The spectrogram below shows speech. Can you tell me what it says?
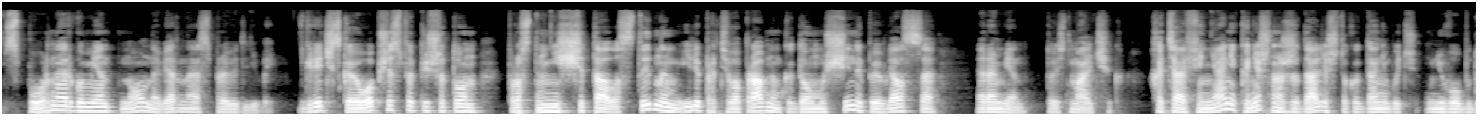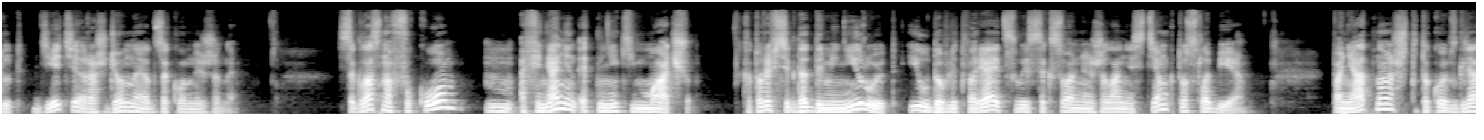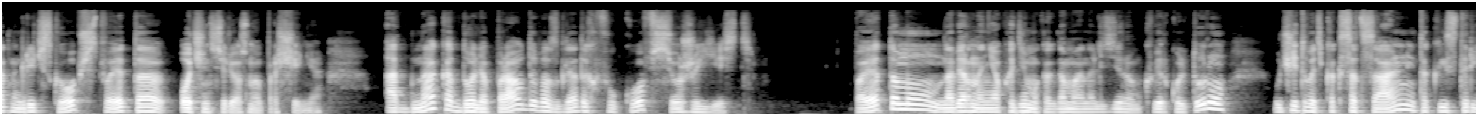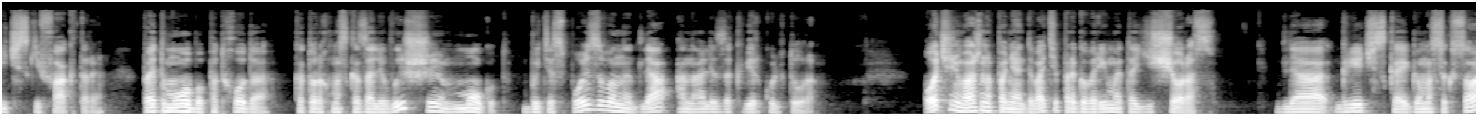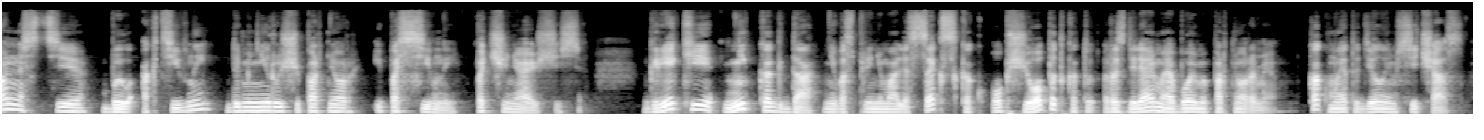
Спорный аргумент, но, наверное, справедливый. Греческое общество, пишет он, просто не считало стыдным или противоправным, когда у мужчины появлялся эромен, то есть мальчик. Хотя афиняне, конечно, ожидали, что когда-нибудь у него будут дети, рожденные от законной жены. Согласно Фуко, афинянин это некий мачо, который всегда доминирует и удовлетворяет свои сексуальные желания с тем, кто слабее. Понятно, что такой взгляд на греческое общество – это очень серьезное упрощение. Однако доля правды во взглядах Фуко все же есть. Поэтому, наверное, необходимо, когда мы анализируем квир-культуру, учитывать как социальные, так и исторические факторы. Поэтому оба подхода, которых мы сказали выше, могут быть использованы для анализа квир-культуры. Очень важно понять, давайте проговорим это еще раз. Для греческой гомосексуальности был активный доминирующий партнер и пассивный подчиняющийся. Греки никогда не воспринимали секс как общий опыт, разделяемый обоими партнерами, как мы это делаем сейчас.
